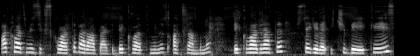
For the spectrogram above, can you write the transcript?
a kvadrat minus x kvadratı bərabərdir. b kvadrat minus açıram bunu. b kvadratı üstə gələk 2bx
